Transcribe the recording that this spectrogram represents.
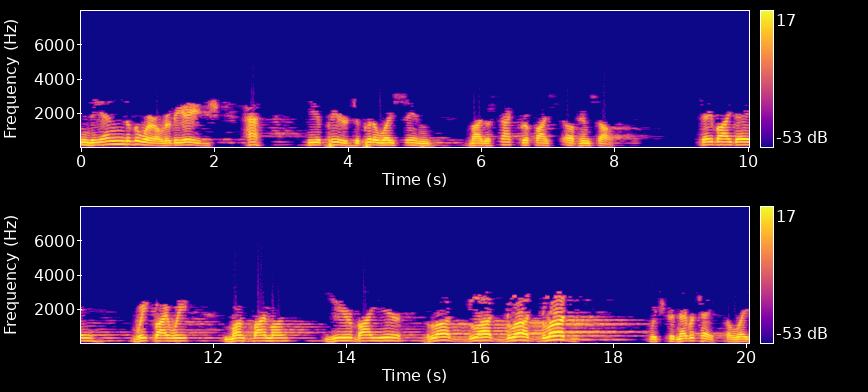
in the end of the world or the age hath he appeared to put away sin by the sacrifice of himself. Day by day, week by week, month by month, year by year, blood, blood, blood, blood, which could never take away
